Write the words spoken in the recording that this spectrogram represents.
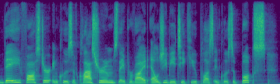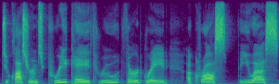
They foster inclusive classrooms. They provide LGBTQ plus inclusive books to classrooms pre K through third grade across the US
